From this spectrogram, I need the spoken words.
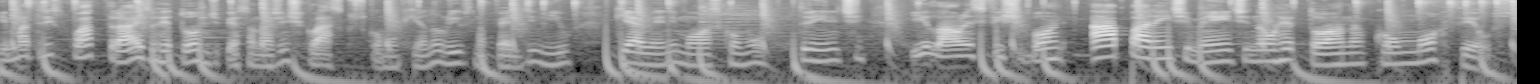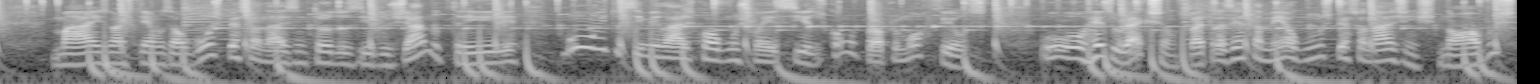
E Matrix 4 traz o retorno de personagens clássicos, como Keanu Reeves na pele de Neo, Carrie Moss como Trinity, e Lawrence Fishburne aparentemente não retorna como Morpheus mas nós temos alguns personagens introduzidos já no trailer, muito similares com alguns conhecidos, como o próprio Morpheus. O Resurrection vai trazer também alguns personagens novos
